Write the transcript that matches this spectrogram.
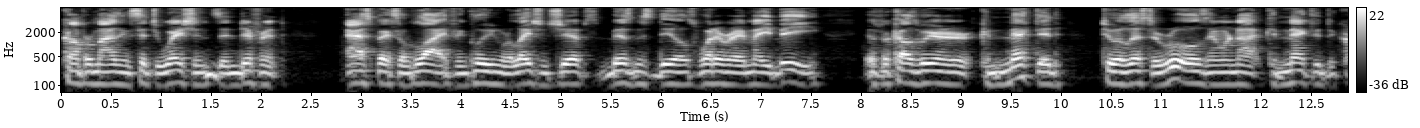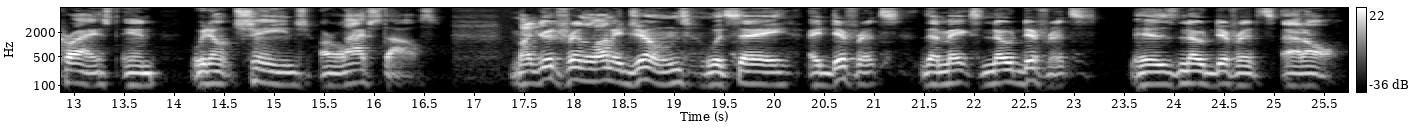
compromising situations in different aspects of life, including relationships, business deals, whatever it may be, is because we are connected to a list of rules and we're not connected to Christ and we don't change our lifestyles. My good friend Lonnie Jones would say a difference that makes no difference is no difference at all.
